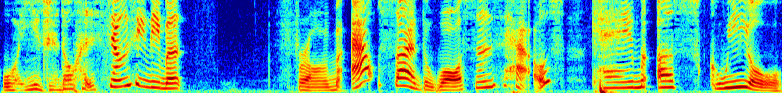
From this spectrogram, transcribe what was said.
我一直都很相信你们。” From outside the Watsons' house came a squeal.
